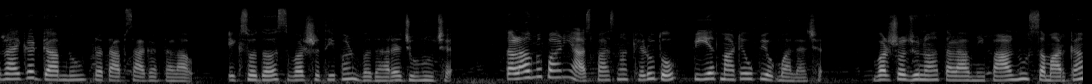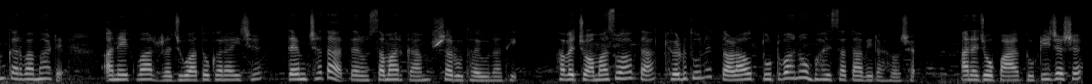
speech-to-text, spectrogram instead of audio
રાયગઢ ગામનું પ્રતાપસાગર તળાવ. એકસો દસ વર્ષથી પણ વધારે જૂનું છે. તળાવનું પાણી આસપાસના ખેડૂતો પિયત માટે ઉપયોગમાં લે છે. વર્ષો જૂના તળાવની પાળનું સમારકામ કરવા માટે અનેકવાર રજૂઆતો કરાઈ છે. તેમ છતાં તેનું સમારકામ શરૂ થયું નથી. હવે ચોમાસું આવતા ખેડૂતોને તળાવ તૂટવાનો ભય સતાવી રહ્યો છે. અને જો પાળ તૂટી જશે,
